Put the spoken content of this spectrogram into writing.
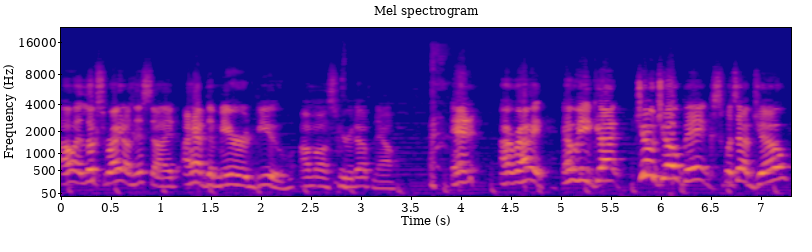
oh, it looks right on this side. I have the mirrored view. I'm all screwed up now. And all right, and we got JoJo Banks. What's up, Joe?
